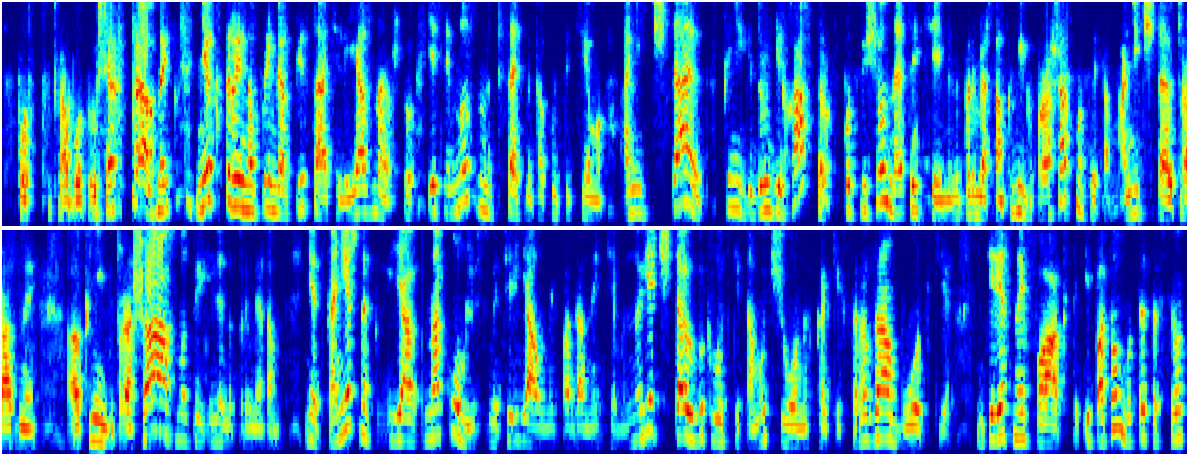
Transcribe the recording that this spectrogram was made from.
способ работы. У всех разный. Некоторые, например, писатели, я знаю, что если им нужно написать на какую-то тему, они читают книги других авторов, посвященные этой теме. Например, там книга про шахматы, там, они читают разные э, книги про шахматы, или, например, там... Нет, конечно, я знакомлюсь с материалами по данной теме, но я читаю выкладки там ученых каких-то, разработки, интересные факты, и потом вот это все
